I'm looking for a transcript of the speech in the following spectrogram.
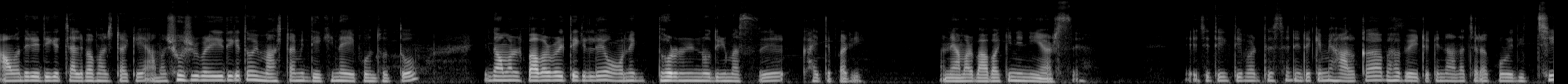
আমাদের এদিকে চালবা মাছ ডাকে। আমার শ্বশুরবাড়ির এদিকে তো ওই মাছটা আমি দেখি না এই পর্যন্ত। কিন্তু আমার বাবার বাড়িতে গেলে অনেক ধরনের নদীর মাছের খাইতে পারি। মানে আমার বাবা কিনে নিয়ে আসছে। এই যে দেখতে পারতেছেন, এটাকে আমি হালকাভাবে এটাকে নাড়াচাড়া করে দিচ্ছি।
